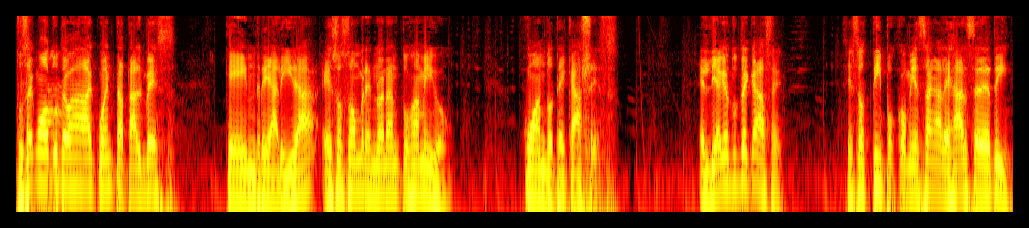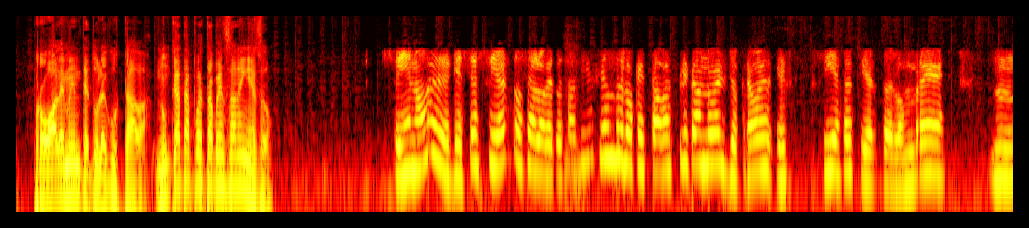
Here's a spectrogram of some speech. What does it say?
tú sabes cuando tú te vas a dar cuenta tal vez que en realidad esos hombres no eran tus amigos cuando te cases el día que tú te cases si esos tipos comienzan a alejarse de ti probablemente tú les gustabas nunca te has puesto a pensar en eso Sí, no, es que eso es cierto. O sea, lo que tú estás diciendo y lo que estaba explicando él, yo creo es, es- sí, eso es cierto. El hombre, mm,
